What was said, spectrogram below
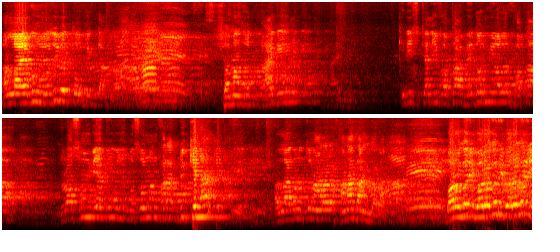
আল্লাহ এবং তৌফিক দান সমাজত খ্রিস্টানি ফতা বেদর্মী হলের ফতা রসম বিয়া মুসলমান ফারাক বিক্ষে না? আল্লাহ কোনো তো আর ফানা দান করো। বড় করি বড় করি বড় করি।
